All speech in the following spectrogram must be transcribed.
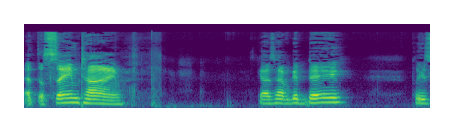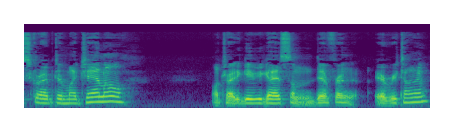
at the same time. You guys have a good day. Please subscribe to my channel. I'll try to give you guys something different every time.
